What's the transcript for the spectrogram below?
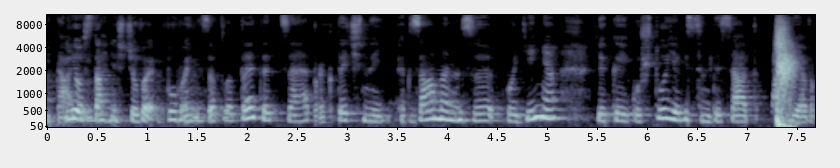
Італії. І останнє, що ви повинні заплатити, це практичний екзамен з водіння, який коштує 80 євро.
